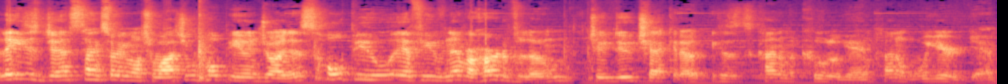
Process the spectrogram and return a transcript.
Ladies and gents, thanks very much for watching. Hope you enjoyed this. Hope you, if you've never heard of Loom, you do check it out because it's kind of a cool game, kind of weird game.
